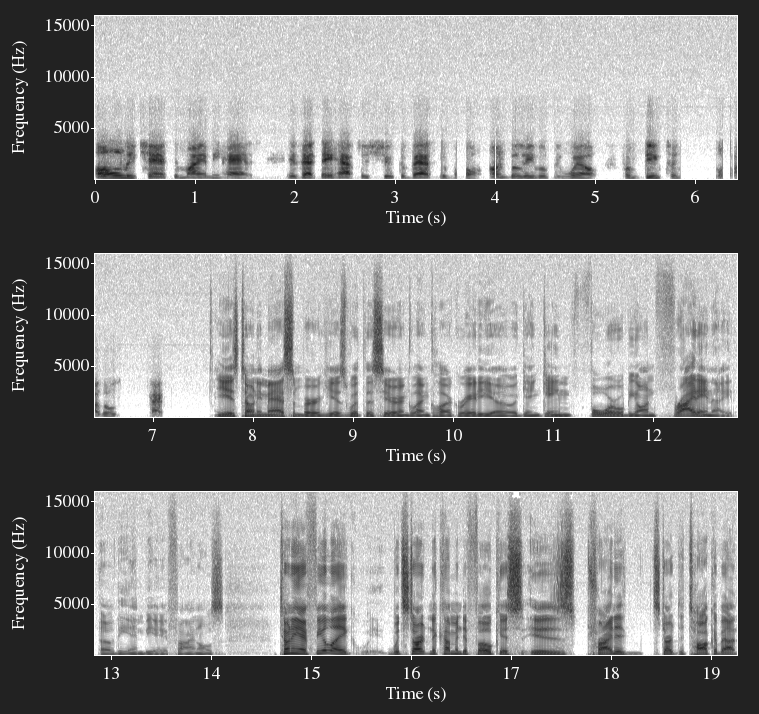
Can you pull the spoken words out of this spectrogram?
only chance that Miami has is that they have to shoot the basketball unbelievably well from deep to by those. He is Tony Massenburg. He is with us here on Glenn Clark Radio. Again, game four will be on Friday night of the NBA Finals. Tony, I feel like what's starting to come into focus is trying to start to talk about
